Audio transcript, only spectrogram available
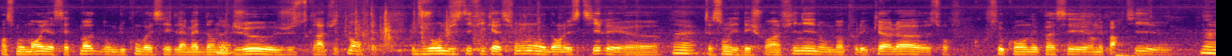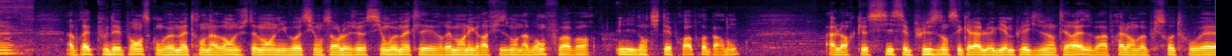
en ce moment il y a cette mode, donc du coup on va essayer de la mettre dans notre jeu juste gratuitement en fait. Il y a toujours une justification dans le style et euh, de toute façon il y a des choix infinis, donc dans tous les cas là, sur ce qu'on on est passé, on est parti. Après, tout dépend ce qu'on veut mettre en avant justement au niveau si on sort le jeu. Si on veut mettre les, vraiment les graphismes en avant, il faut avoir une identité propre, pardon. Alors que si c'est plus dans ces cas-là le gameplay qui nous intéresse, bah après là on va plus se retrouver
